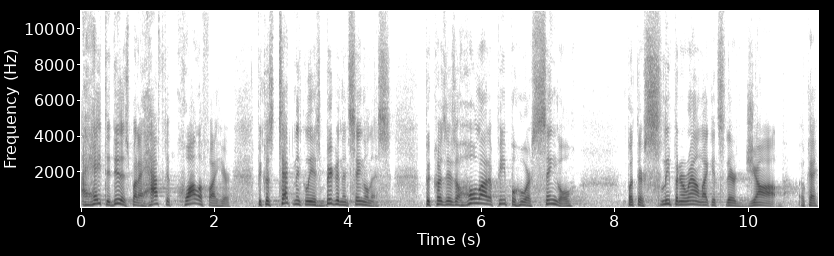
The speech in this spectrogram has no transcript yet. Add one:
I, hate to do this, but I have to qualify here because technically it's bigger than singleness. Because there's a whole lot of people who are single, but they're sleeping around like it's their job, okay?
